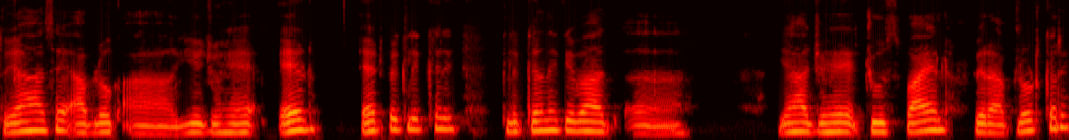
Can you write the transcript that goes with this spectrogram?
तो यहाँ से आप लोग ये जो है एड एड पे क्लिक करें। क्लिक करने के बाद यहाँ जो है चूज़ फ़ाइल फिर अपलोड करें।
